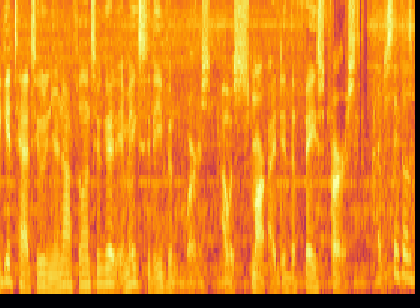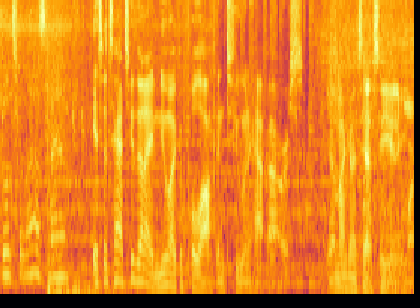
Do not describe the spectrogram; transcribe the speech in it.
You get tattooed and you're not feeling too good, it makes it even worse. I was smart. I did the face first. I just say those boots for last, man. It's a tattoo that I knew I could pull off in two and a half hours. Yeah, I'm not gonna tattoo you anymore.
